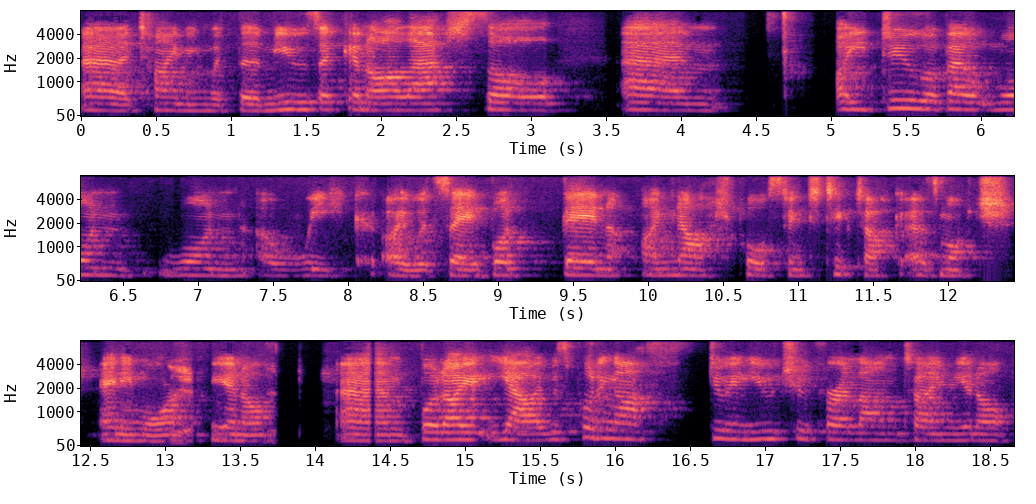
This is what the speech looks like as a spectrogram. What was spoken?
uh, timing with the music and all that. So um, I do about one one a week, I would say, but then I'm not posting to TikTok as much anymore. Yeah. You know, um, but I yeah, I was putting off doing YouTube for a long time. You know,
